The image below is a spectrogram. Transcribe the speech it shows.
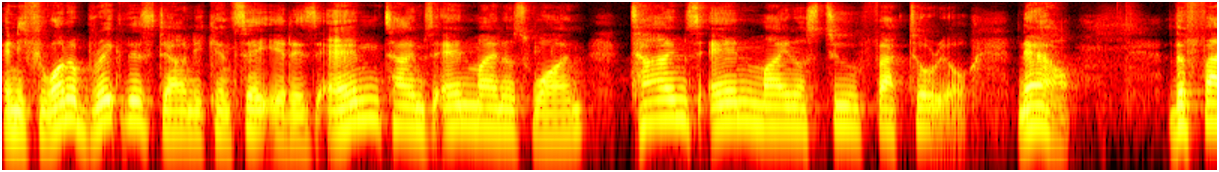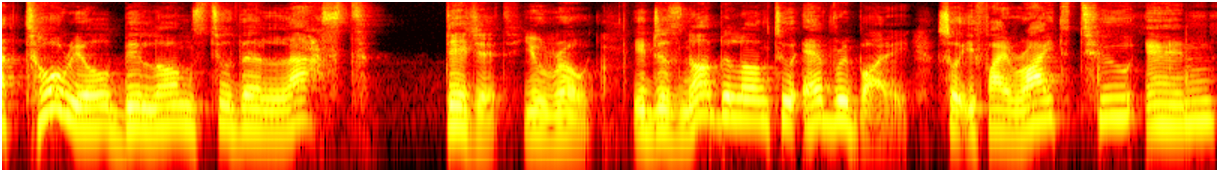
And if you want to break this down, you can say it is n times n minus 1 times n minus 2 factorial. Now, the factorial belongs to the last digit you wrote. It does not belong to everybody. So if I write 2n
